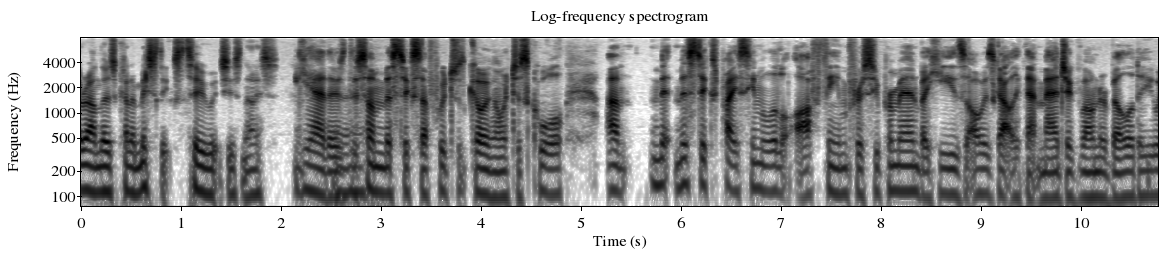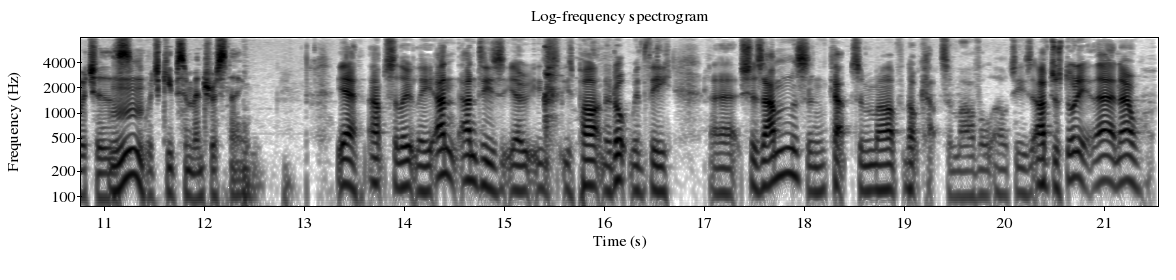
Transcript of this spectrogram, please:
around those kind of mystics too, which is nice. Yeah, there's there's some mystic stuff which is going on, which is cool. Um, My- mystics probably seem a little off theme for Superman, but he's always got like that magic vulnerability, which is Mm. which keeps him interesting. Yeah, absolutely. And and he's you know he's, he's partnered up with the uh, Shazams and Captain Marvel, not Captain Marvel. Oh geez, I've just done it there now.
